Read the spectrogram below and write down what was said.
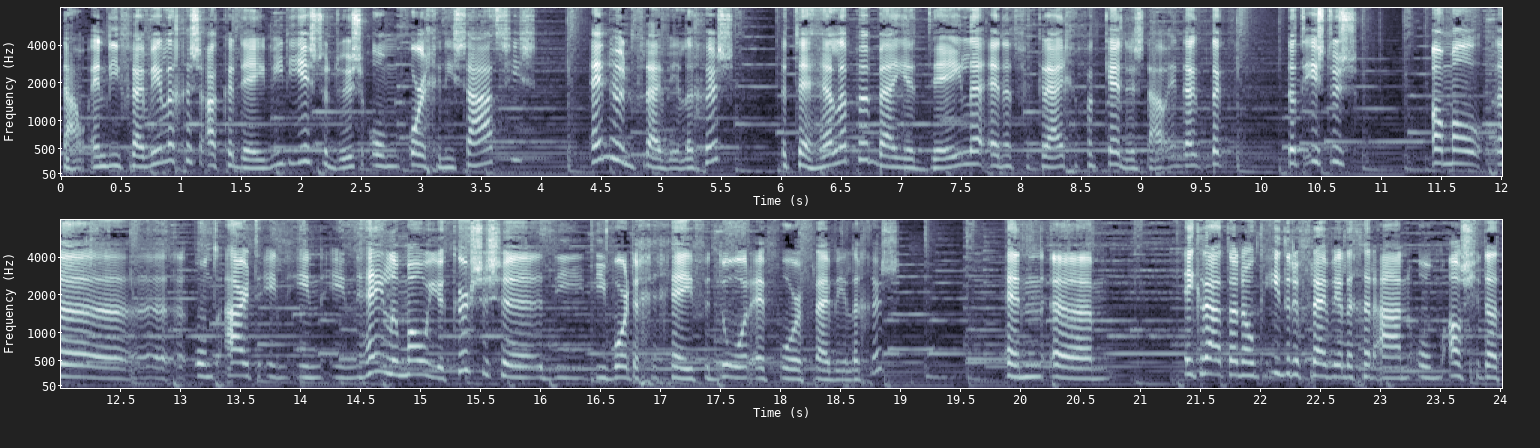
Nou, en die vrijwilligersacademie die is er dus om organisaties en hun vrijwilligers te helpen bij het delen en het verkrijgen van kennis. Nou, en dat, dat, dat is dus allemaal uh, ontaard in, in, in hele mooie cursussen die, die worden gegeven door en voor vrijwilligers. En uh, ik raad dan ook iedere vrijwilliger aan om, als je, dat,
